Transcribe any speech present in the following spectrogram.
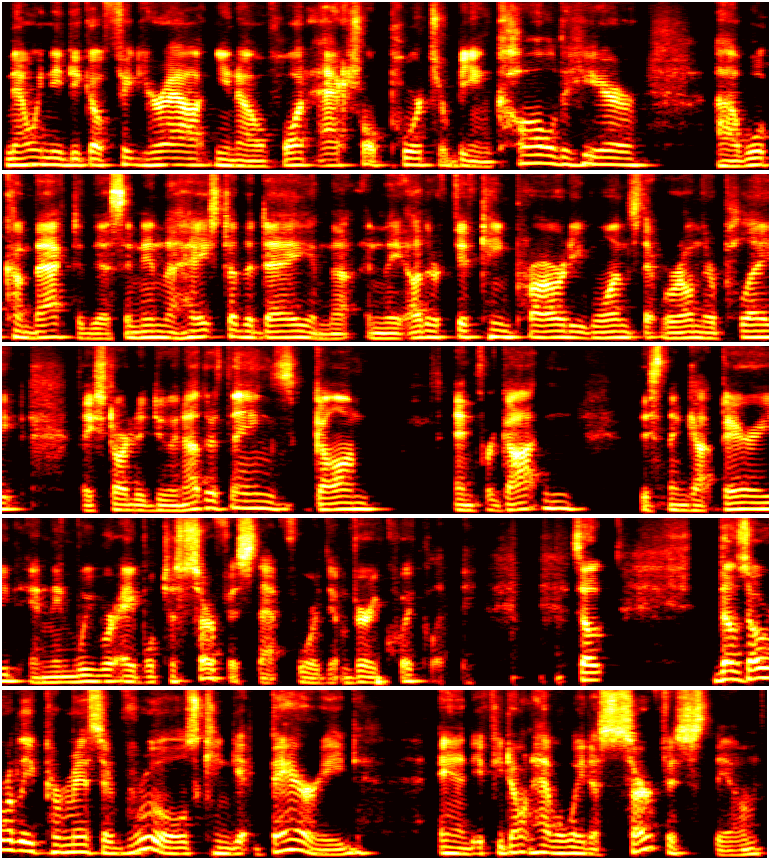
Now we need to go figure out, you know, what actual ports are being called here. Uh, we'll come back to this. And in the haste of the day and the and the other 15 priority ones that were on their plate, they started doing other things, gone and forgotten. This thing got buried, and then we were able to surface that for them very quickly. So those overly permissive rules can get buried and if you don't have a way to surface them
